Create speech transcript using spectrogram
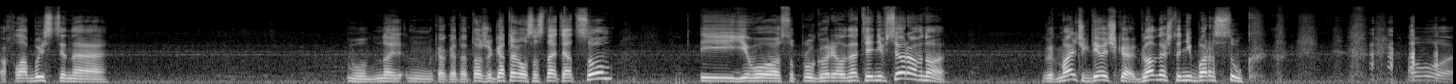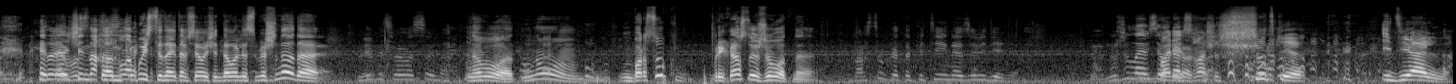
Охлобыстина, ну, как это, тоже готовился стать отцом, и его супруг говорила, на тебе не все равно? Говорит, мальчик, девочка, главное, что не барсук. Вот. Это Ну, очень тонко. Охлобыстина это все очень довольно смешно, да. Любит своего сына. Ну вот, ну, барсук прекрасное животное. Барсук это питейное заведение. Ну, желаю всего Борис, хорошего. ваши шутки идеально.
